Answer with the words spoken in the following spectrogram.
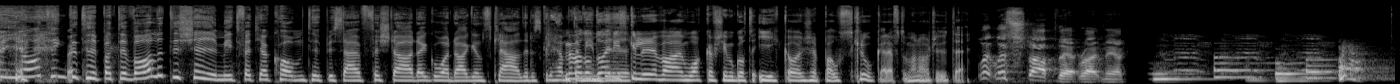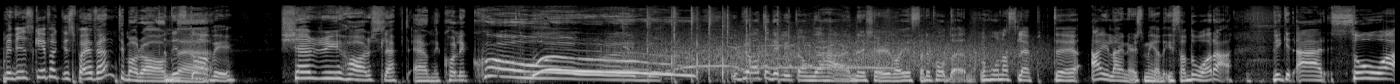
Men jag tänkte typ att det var lite shameigt för att jag kom typ i så här förstörda gårdagens kläder och skulle hämta Men vadå, min då är bil. det, skulle det vara en walk of shame att gå till Ica och köpa ostkrokar efter man har varit ute? Let, let's stop that right now. Men vi ska ju faktiskt på event imorgon. Det ska vi. Cherry har släppt en kollektion! Vi pratade lite om det här när Sherry var gästade podden. Och hon har släppt eh, eyeliners med Isadora. Vilket är så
